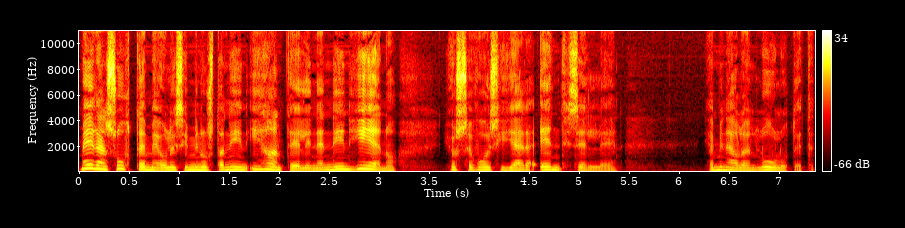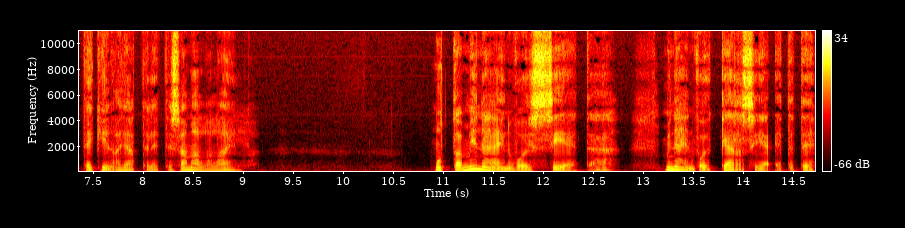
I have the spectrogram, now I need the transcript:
Meidän suhteemme olisi minusta niin ihanteellinen, niin hieno, jos se voisi jäädä entiselleen. Ja minä olen luullut, että tekin ajattelette samalla lailla. Mutta minä en voi sietää, minä en voi kärsiä, että te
